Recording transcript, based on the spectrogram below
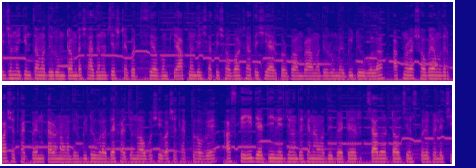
এই জন্য কিন্তু আমাদের রুমটা আমরা সাজানোর চেষ্টা করতেছি এবং কি আপনাদের সাথে, সবার সাথে শেয়ার করব আমরা আমাদের রুমের ভিডিওগুলো আপনারা সবাই আমাদের পাশে থাকবেন, কারণ আমাদের ভিডিওগুলো দেখার জন্য অবশ্যই পাশে থাকতে হবে। আজকে ঈদের দিন এর জন্য দেখেন আমাদের বেডের চাদরটাও চেঞ্জ করে ফেলেছি।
